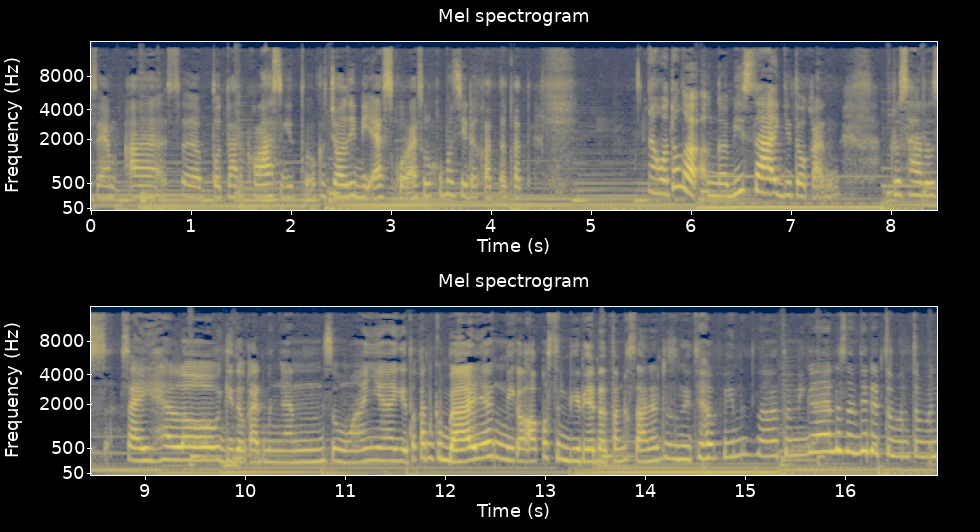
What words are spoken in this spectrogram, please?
SMA seputar kelas gitu. Kecuali di eskul. Eskul aku masih dekat-dekat. Aku tuh nggak nggak bisa gitu kan. Terus harus say hello gitu kan dengan semuanya gitu. Kan kebayang nih kalau aku sendirian datang ke sana terus ngucapin selamat pernikahan terus nanti ada teman-teman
